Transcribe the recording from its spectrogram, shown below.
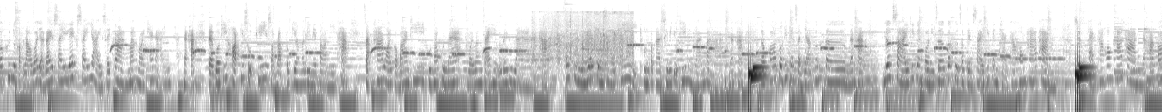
ก็ขึ้นอยู่กับเราว่าอยากได้ไซส์เล็กไซส์ใหญ่ไซส์กลางมากน้อยแค่ไหนนะคะ แต่ตัวที่ฮอตที่สุดที่สำหรับโตเกียวมารีในตอนนี้ค่ะ จาก 500 กว่าบ้านที่คุณพ่อคุณแม่ไว้วางใจให้อูได้ดูแล คือเลือกเป็นไซส์ที่ทุนประกันชีวิตอยู่ที่ 1 ล้านบาทนะคะ แล้วก็ตัวที่เป็นสัญญาเพิ่มเติมนะคะ เลือกไซส์ที่เป็นเฟอร์นิเจอร์ก็คือจะเป็นไซส์ที่เป็นแผนค่าห้อง 5,000 ซึ่งแผนค่าห้อง 5,000 นะคะ ก็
